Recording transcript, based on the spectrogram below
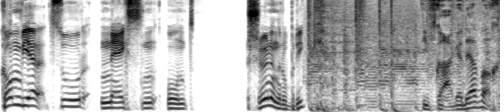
Kommen wir zur nächsten und schönen Rubrik. Die Frage der Woche.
